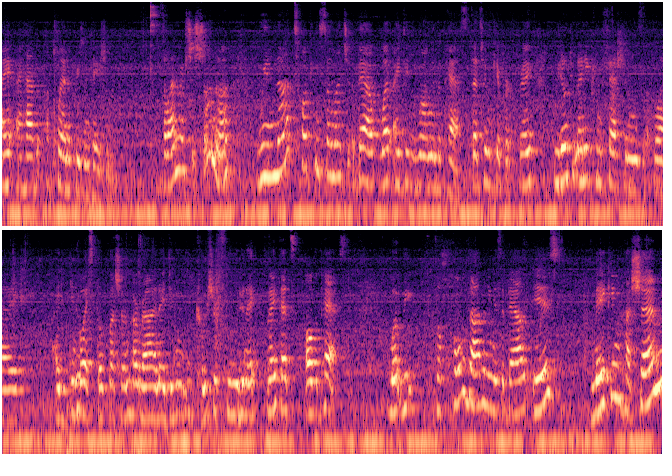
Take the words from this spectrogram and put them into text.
I, I have a plan of presentation. So on Rosh Hashanah, we're not talking so much about what I did wrong in the past. That's Yom Kippur, right? We don't do any confessions of like, I, you know, I spoke Lashon Hara and I didn't eat kosher food, and I, right? That's all the past. What we, the whole davening is about is making Hashem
